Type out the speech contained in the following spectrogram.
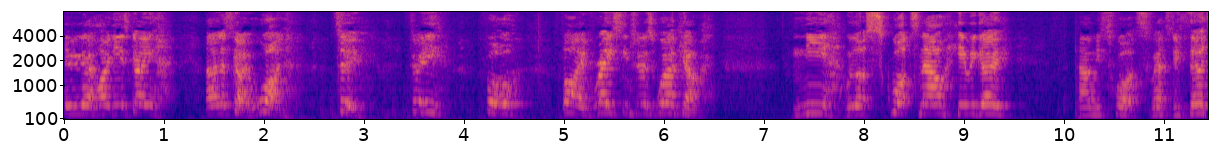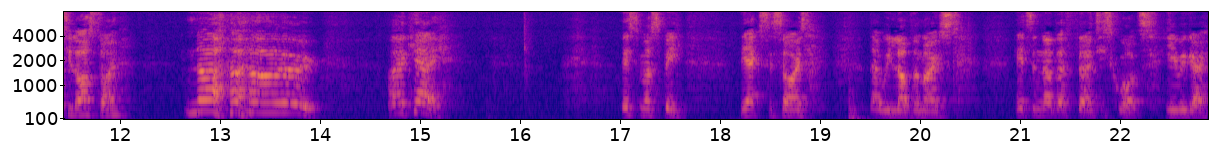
Here we go, high knees going. And let's go. One, two, three, four, five. Racing through this workout. Knee, we got squats now. Here we go. How many squats? We had to do 30 last time. No! Okay. This must be the exercise that we love the most. It's another 30 squats. Here we go.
